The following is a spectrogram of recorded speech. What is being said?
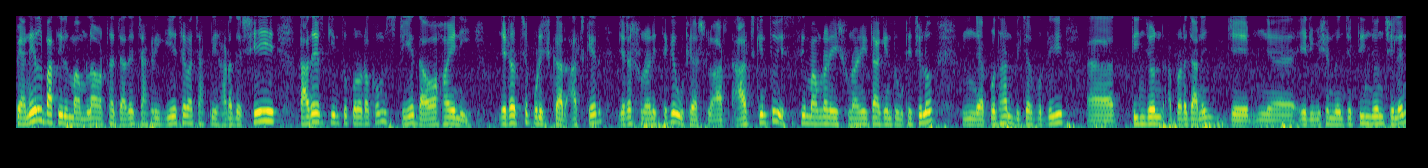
প্যানেল বাতিল মামলা, অর্থাৎ যাদের চাকরি গিয়েছে বা চাকরি হারাদের, সে তাদের কিন্তু কোনো রকম স্টে দেওয়া হয়নি। এটা হচ্ছে পরিষ্কার আজকের যেটা শুনানি থেকে উঠে আসলো। আর আজ কিন্তু এসএসসি মামলার এই শুনানিটা কিন্তু উঠেছিল। প্রধান বিচারপতি তিনজন আপনারা জানেন যে এই ডিভিশন বেঞ্চে তিনজন ছিলেন।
